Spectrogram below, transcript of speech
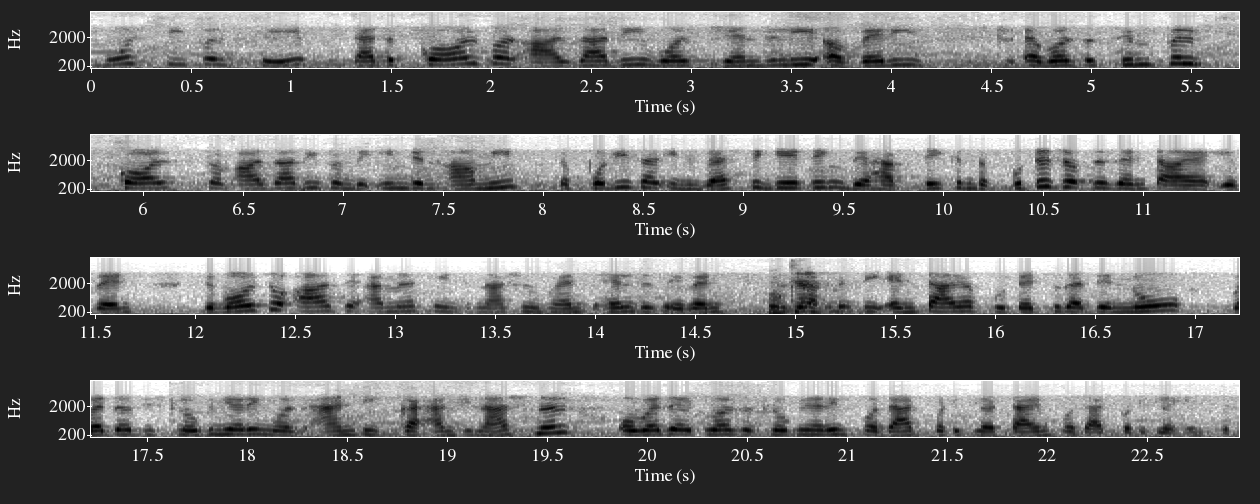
most people say that the call for Azadi was generally a very was a simple call from Azadi from the Indian Army. The police are investigating. They have taken the footage of this entire event. They've also asked the Amnesty International who held held this event Okay. to submit the entire footage so that they know whether the sloganeering was anti anti-national or whether it was a sloganeering for that particular time for that particular incident.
